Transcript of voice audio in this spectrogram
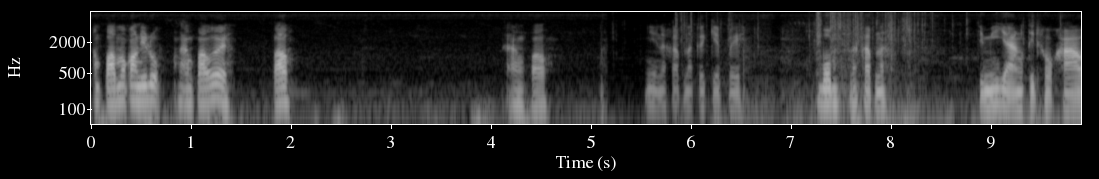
อังเปามากองดีลูกอังเปาเอ้ยเปาอังเปานี่นะครับนะก็เก็บไปบ่มนะครับนะจะมียางติดขาว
